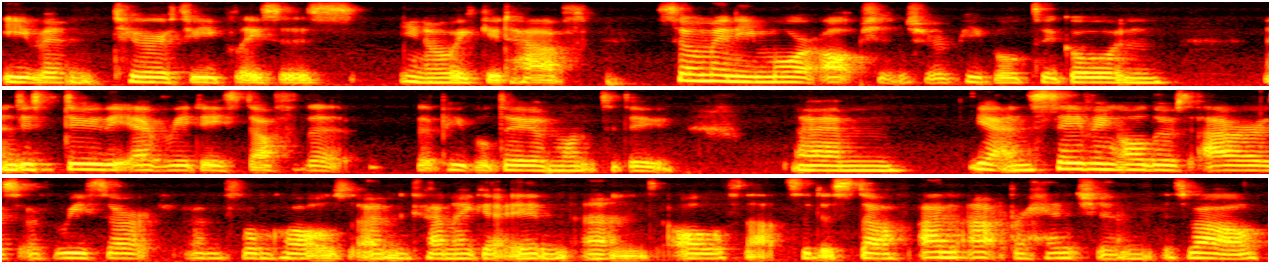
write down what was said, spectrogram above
even two or three places, you know, we could have so many more options for people to go and and just do the everyday stuff that that people do and want to do. Um, yeah, and saving all those hours of research and phone calls and can I get in and all of that sort of stuff and apprehension as well.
